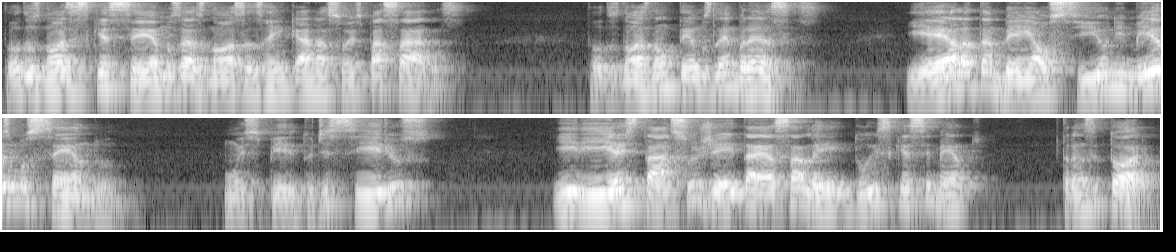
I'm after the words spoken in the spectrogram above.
Todos nós esquecemos as nossas reencarnações passadas. Todos nós não temos lembranças. E ela também, Alcione, mesmo sendo um espírito de Sírios, iria estar sujeita a essa lei do esquecimento transitório.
